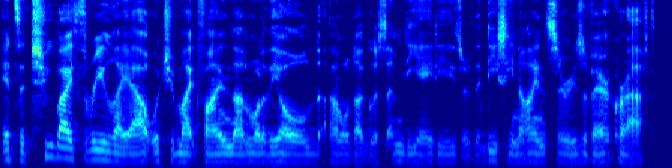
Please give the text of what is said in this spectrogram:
It's a two by three layout, which you might find on one of the old McDonnell Douglas MD-80s or the DC-9 series of aircraft.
